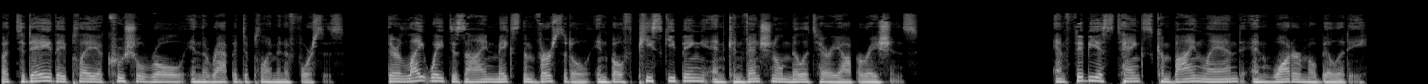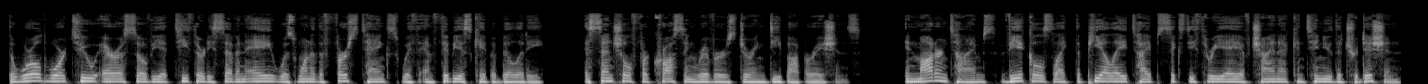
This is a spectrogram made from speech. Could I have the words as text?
but today they play a crucial role in the rapid deployment of forces. Their lightweight design makes them versatile in both peacekeeping and conventional military operations. Amphibious tanks combine land and water mobility. The World War II-era Soviet T-37A was one of the first tanks with amphibious capability, essential for crossing rivers during deep operations. In modern times, vehicles like the PLA Type 63A of China continue the tradition,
